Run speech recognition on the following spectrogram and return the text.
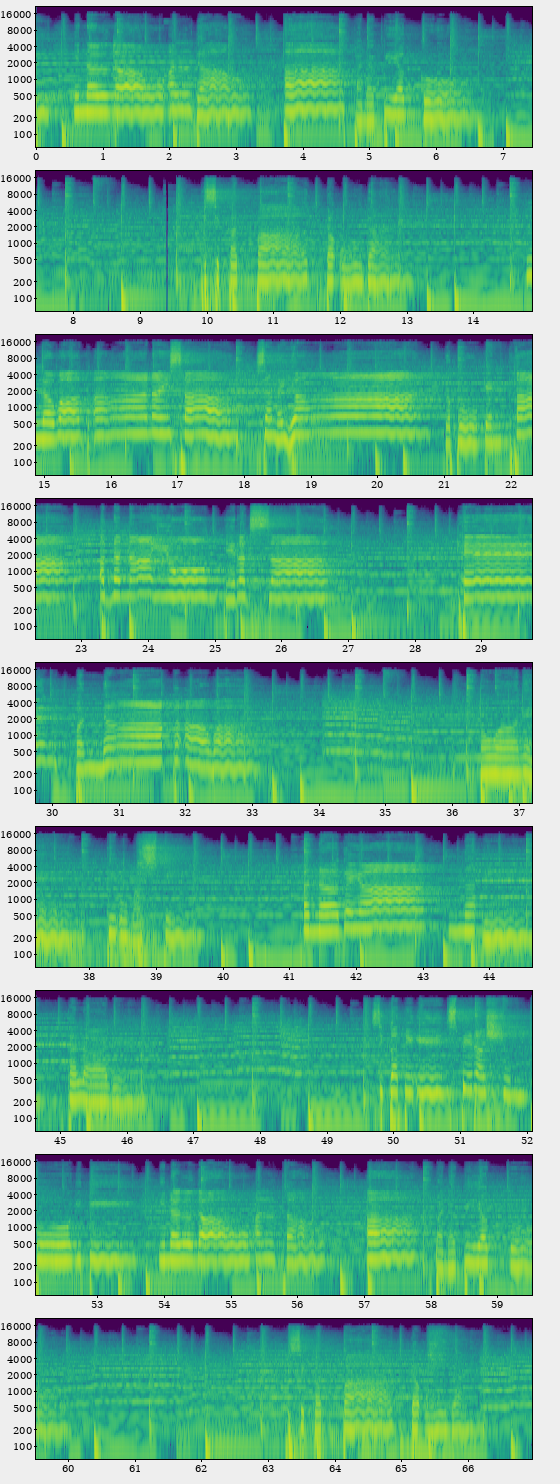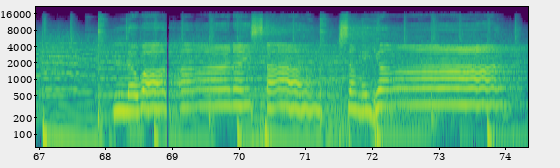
Inaldaw, aldaw Ah, panagbiag ko. Sikat pagtaudan Lawag anay sang sangayan Gapuken ka agnanayon tiragsa. Ken panakaawat Awanen ti umasping Anagayat nga talalim Sikat inspirasyon ko iti Inaldaw, aldaw Ah, panagbiag ko Sikat pagtaudan Lawag anay sang sangayan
